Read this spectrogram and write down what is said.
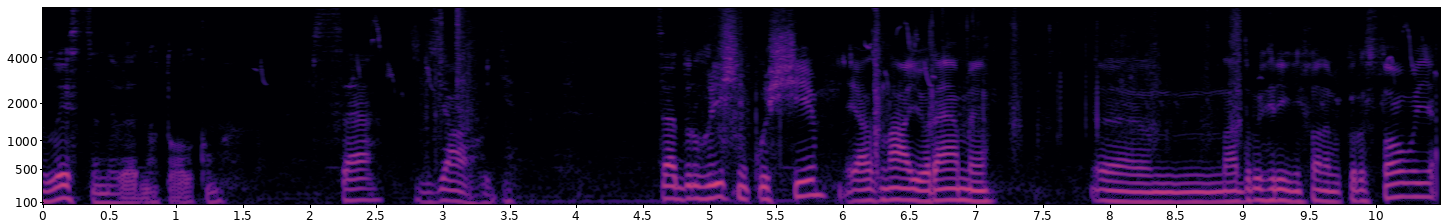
Листя не видно толком. Все в ягоді. Це другорічні кущі. Я знаю, реми ем, на другий рік ніхто не використовує,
